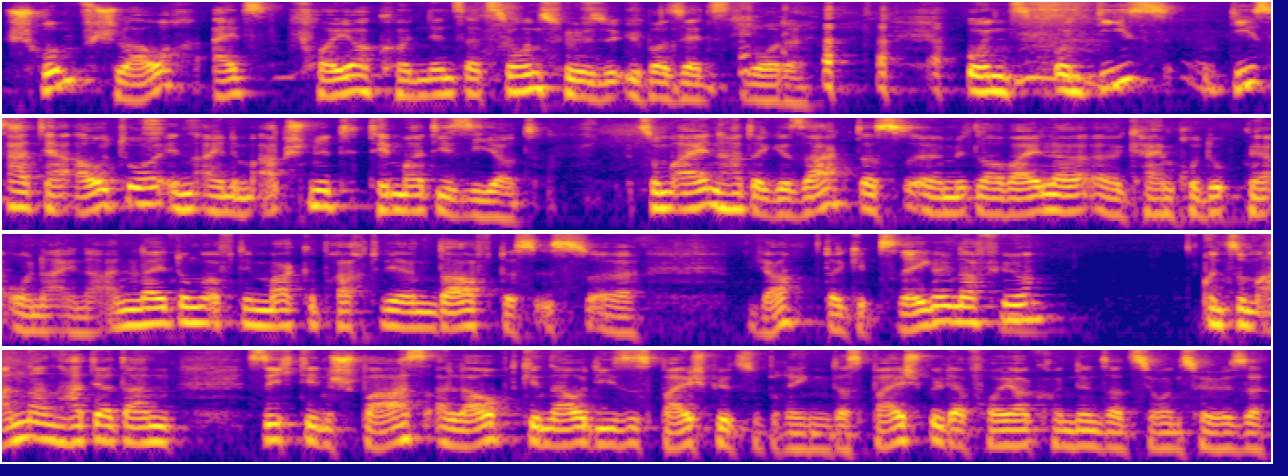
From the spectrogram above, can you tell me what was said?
Schrumpfschlauch als Feuerkondensationshülse übersetzt wurde. Und, und dies, dies hat der Autor in einem Abschnitt thematisiert. Zum einen hat er gesagt, dass äh, mittlerweile äh, kein Produkt mehr ohne eine Anleitung auf den Markt gebracht werden darf. Das ist, äh, ja, da gibt es Regeln dafür. Und zum anderen hat er dann sich den Spaß erlaubt, genau dieses Beispiel zu bringen. Das Beispiel der Feuerkondensationshülse.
